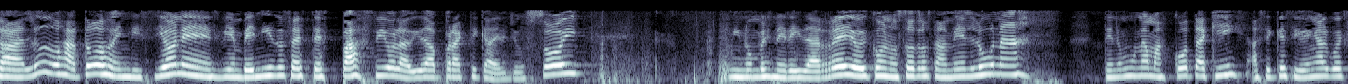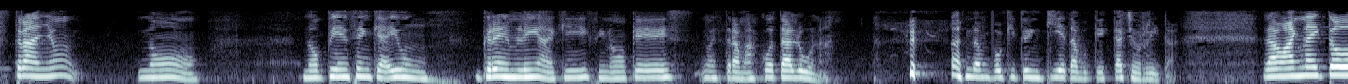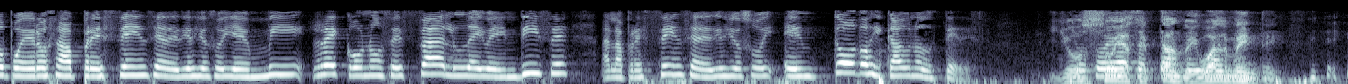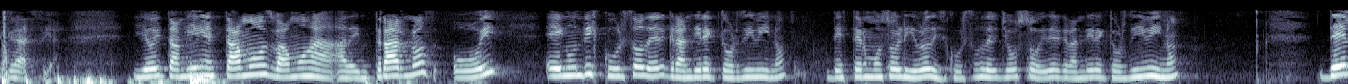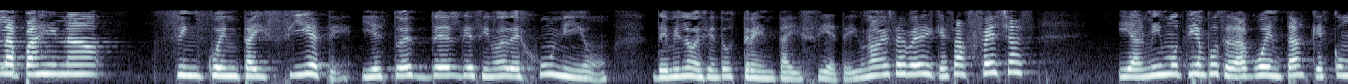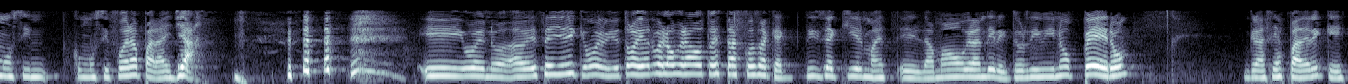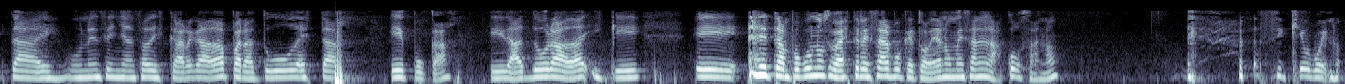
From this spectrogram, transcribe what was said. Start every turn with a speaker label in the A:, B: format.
A: Saludos a todos, bendiciones, bienvenidos a este espacio, la vida práctica del yo soy. Mi nombre es Nereida Rey, hoy con nosotros también Luna. Tenemos una mascota aquí, así que si ven algo extraño, no, no piensen que hay un gremlin aquí, sino que es nuestra mascota Luna. Anda un poquito inquieta porque es cachorrita. La magna y todopoderosa presencia de Dios yo soy en mí reconoce, saluda y bendice a la presencia de Dios yo soy en todos y cada uno de ustedes.
B: Yo, yo soy aceptando igualmente.
A: Gracias. Y hoy también estamos, vamos a adentrarnos hoy en un discurso del gran director divino, de este hermoso libro, Discursos del Yo Soy, del gran director divino, de la página 57, y esto es del 19 de junio de 1937. Y uno a veces ve que esas fechas y al mismo tiempo se da cuenta que es como si, como si fuera para allá. y bueno, a veces yo digo bueno, yo todavía no he logrado todas estas cosas que dice aquí el, el amado gran director divino, pero gracias Padre que esta es una enseñanza descargada para toda esta época edad dorada y que eh, tampoco uno se va a estresar porque todavía no me salen las cosas, ¿no? Así que bueno.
